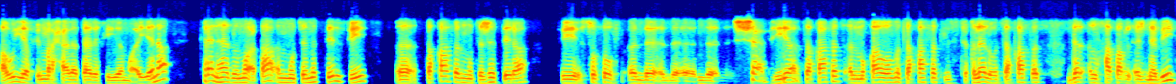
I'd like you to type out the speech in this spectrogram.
قوية في مرحلة تاريخية معينة. كان هذا المعطى المتمثل في آه، الثقافة المتجذرة في صفوف الشعب. هي ثقافة المقاومة ثقافة الاستقلال وثقافة درء الخطر الأجنبي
